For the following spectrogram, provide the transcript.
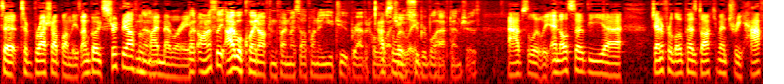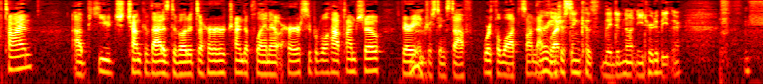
to to brush up on these. I'm going strictly off of No. my memory. But honestly, I will quite often find myself on a YouTube rabbit hole Absolutely. watching Super Bowl halftime shows. Absolutely, and also the uh, Jennifer Lopez documentary halftime. A huge chunk of that is devoted to her trying to plan out her Super Bowl halftime show. Very interesting stuff. Worth a watch. It's on Netflix. Very interesting because they did not need her to be there.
